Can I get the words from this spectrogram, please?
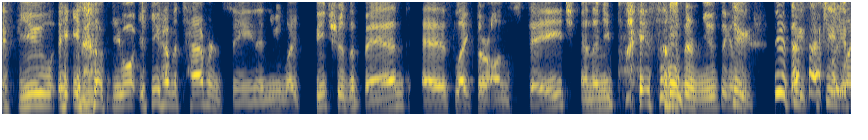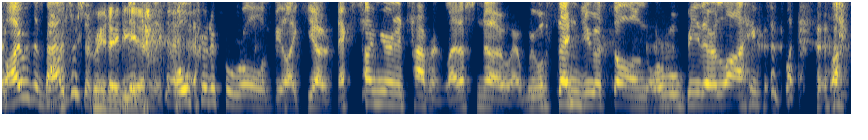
if you you know if you if you have a tavern scene and you like feature the band as like they're on stage and then you play some of their music, and, like, dude, dude, dude, that's dude, actually if like I was a band, sponsorship. Great idea. literally call Critical Role and be like, "Yo, next time you're in a tavern, let us know, and we will send you a song, or we'll be there live to play." Like,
